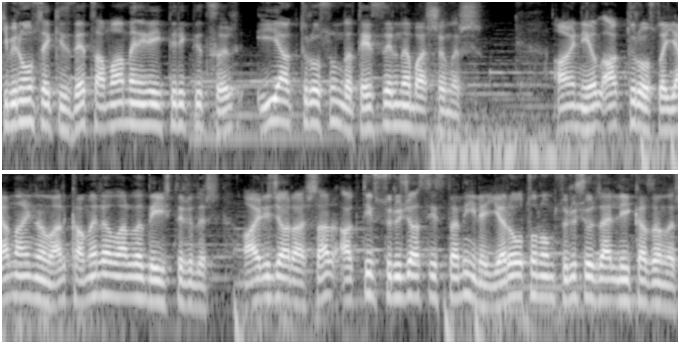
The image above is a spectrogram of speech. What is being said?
2018'de tamamen elektrikli tır e-Actros'un da testlerine başlanır. Aynı yıl Actros'ta yan aynalar kameralarla değiştirilir. Ayrıca araçlar aktif sürücü asistanı ile yarı otonom sürüş özelliği kazanır.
